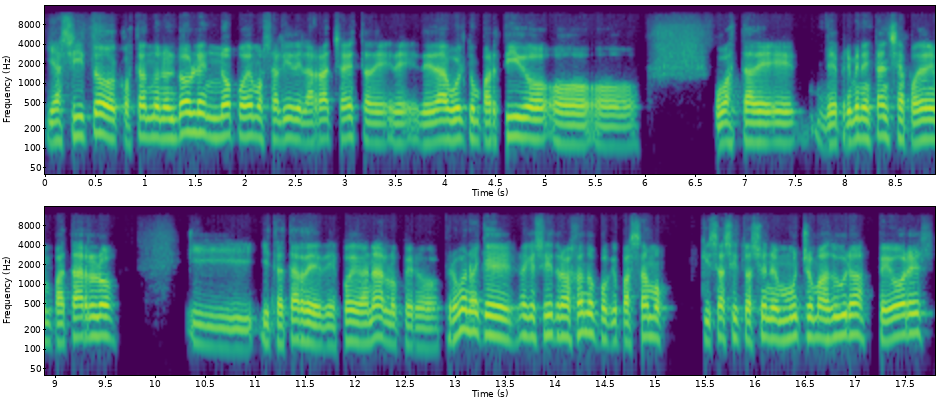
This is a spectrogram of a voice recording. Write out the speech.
Y así todo costándonos el doble, no podemos salir de la racha esta de, dar vuelta un partido o, o, hasta de, primera instancia poder empatarlo y, tratar de después de ganarlo, pero, pero bueno, hay que, hay que seguir trabajando porque pasamos quizás situaciones mucho más duras, peores,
